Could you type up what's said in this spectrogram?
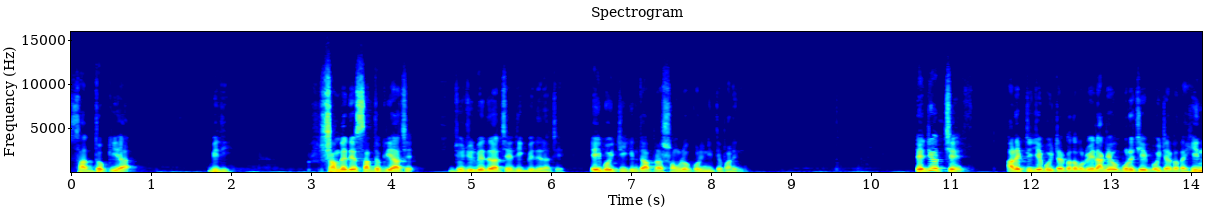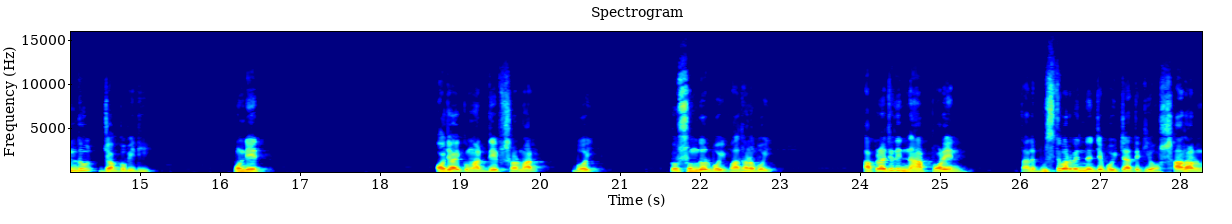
শ্রাদ্ধ ক্রিয়া বিধি। সামবেদের শ্রাদ্ধক্রিয়া আছে, যজুর্বেদের আছে, ঋগ্বেদের আছে। এই বইটি কিন্তু আপনারা সংগ্রহ করে নিতে পারেন। এটি হচ্ছে আরেকটি যে বইটার কথা বলব, এর আগেও বলেছি এই বইটার কথা, হিন্দু যজ্ঞবিধি। পণ্ডিত অজয় কুমার, দেব শর্মার বই, খুব সুন্দর বই, বাঁধানো বই। আপনারা যদি না পড়েন, তাহলে বুঝতে পারবেন না যে বইটাতে কি অসাধারণ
